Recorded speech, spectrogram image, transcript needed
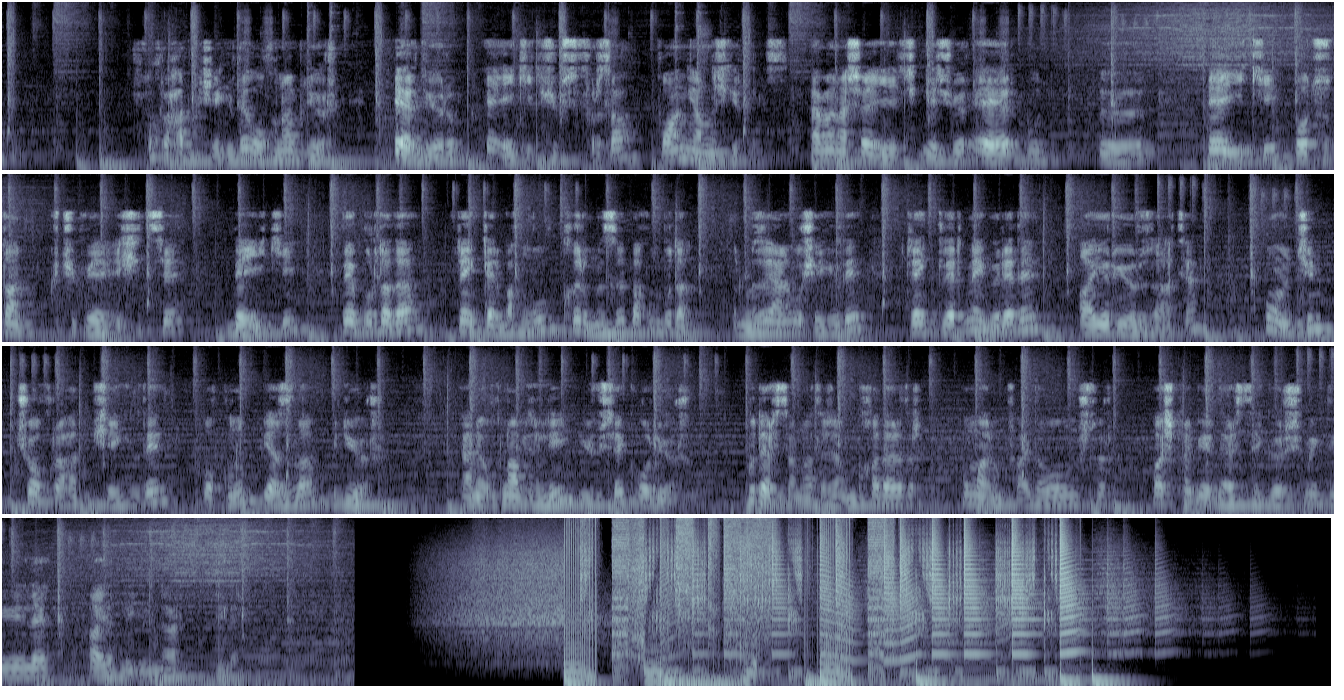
çok rahat bir şekilde okunabiliyor. Eğer diyorum E2 küçük sıfırsa puan yanlış girdiniz. Hemen aşağıya geç- geçiyor. Eğer bu e, E2 30'dan küçük veya eşitse B2 ve burada da renkler bakın bu kırmızı bakın bu da kırmızı yani bu şekilde renklerine göre de ayırıyor zaten. Onun için çok rahat bir şekilde okunup yazılabiliyor. Yani okunabilirliği yüksek oluyor. Bu derste anlatacağım bu kadardır. Umarım faydalı olmuştur. Başka bir derste görüşmek dileğiyle hayırlı günler dilerim.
